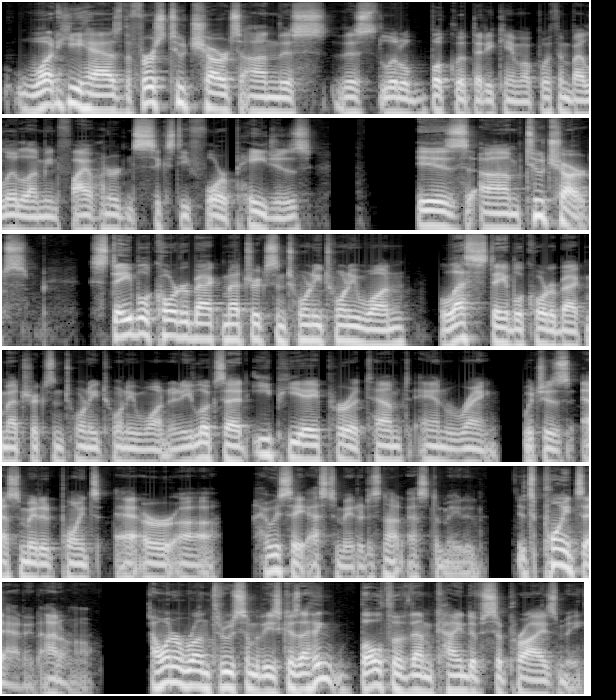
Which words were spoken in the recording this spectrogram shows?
what he has, the first two charts on this this little booklet that he came up with, and by little I mean 564 pages, is um, two charts: stable quarterback metrics in 2021, less stable quarterback metrics in 2021, and he looks at EPA per attempt and rank, which is estimated points at, or uh, I always say estimated. It's not estimated. It's points added. I don't know. I want to run through some of these because I think both of them kind of surprise me.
